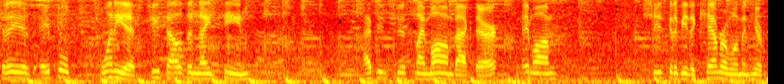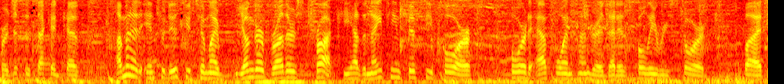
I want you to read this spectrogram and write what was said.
Today is April 20th, 2019. I have to introduce my mom back there. Hey mom. She's gonna be the camera woman here for just a second because I'm gonna introduce you to my younger brother's truck. He has a 1954 Ford F100 that is fully restored, but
